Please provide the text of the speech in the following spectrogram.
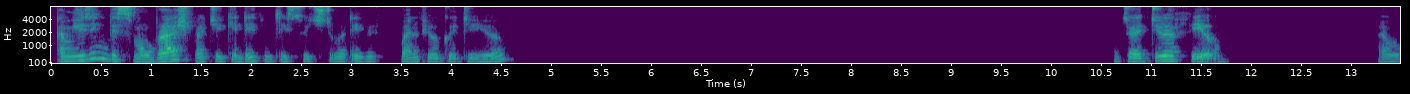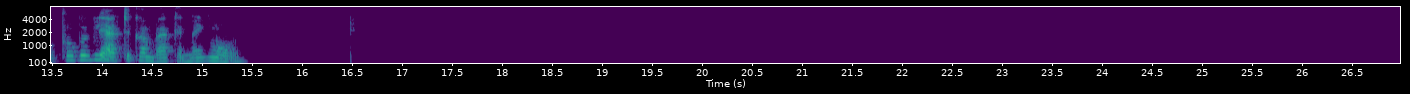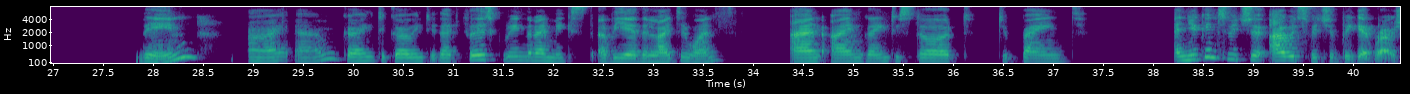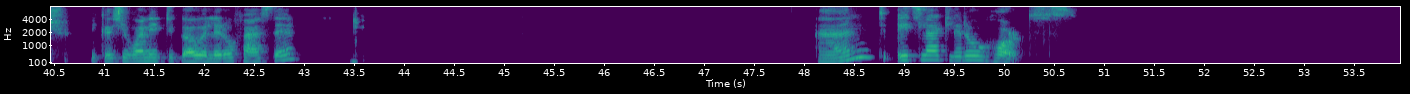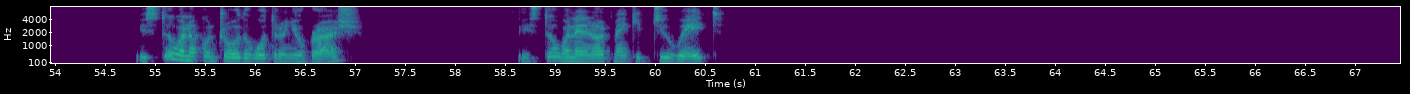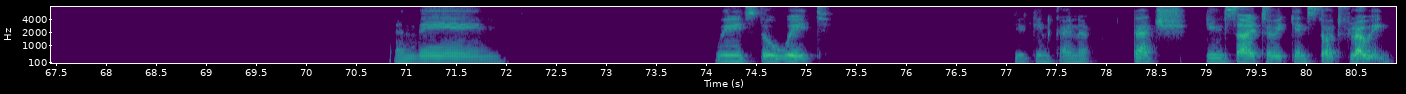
I'm using the small brush, but you can definitely switch to whatever one feel good to you. So I do a few. I will probably have to come back and make more. Then I am going to go into that first green that I mixed over here, the lighter one. And I'm going to start to paint. And you can switch, I would switch a bigger brush because you want it to go a little faster. And it's like little hearts. You still want to control the water on your brush. You still want to not make it too wet. And then when it's still wet, you can kind of touch inside so it can start flowing.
